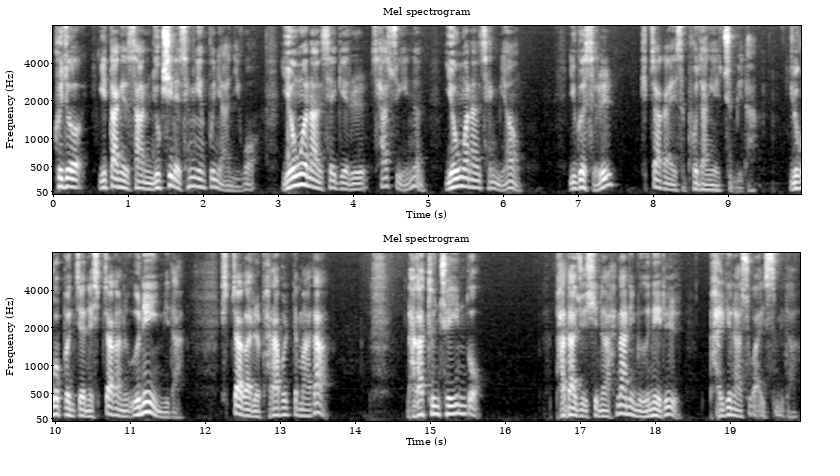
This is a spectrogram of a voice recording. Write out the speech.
그저 이 땅에서 사는 육신의 생명뿐이 아니고 영원한 세계를 살 수 있는 영원한 생명 이것을 십자가에서 보장해 줍니다. 일곱 번째는 십자가는 은혜입니다. 십자가를 바라볼 때마다 나 같은 죄인도 받아주시는 하나님의 은혜를 발견할 수가 있습니다.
